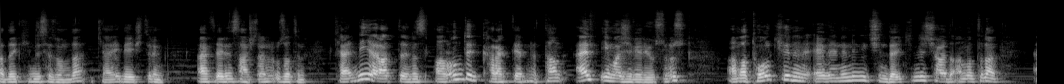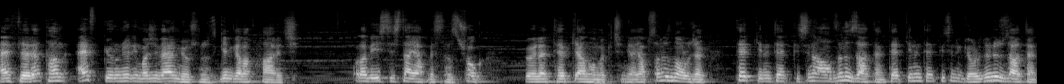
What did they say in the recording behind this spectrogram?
ya da ikinci sezonda hikayeyi değiştirin. Elflerin saçlarını uzatın. Kendi yarattığınız Arondir karakterine tam elf imajı veriyorsunuz. Ama Tolkien'in evreninin içinde ikinci çağda anlatılan elflere tam elf görünür imajı vermiyorsunuz. Gilgalad hariç. O da bir istisna yapmışsınız çok böyle tepki almamak için. Ya yapsanız ne olacak? Tepkinin tepkisini aldınız zaten. Tepkinin tepkisini gördünüz zaten.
